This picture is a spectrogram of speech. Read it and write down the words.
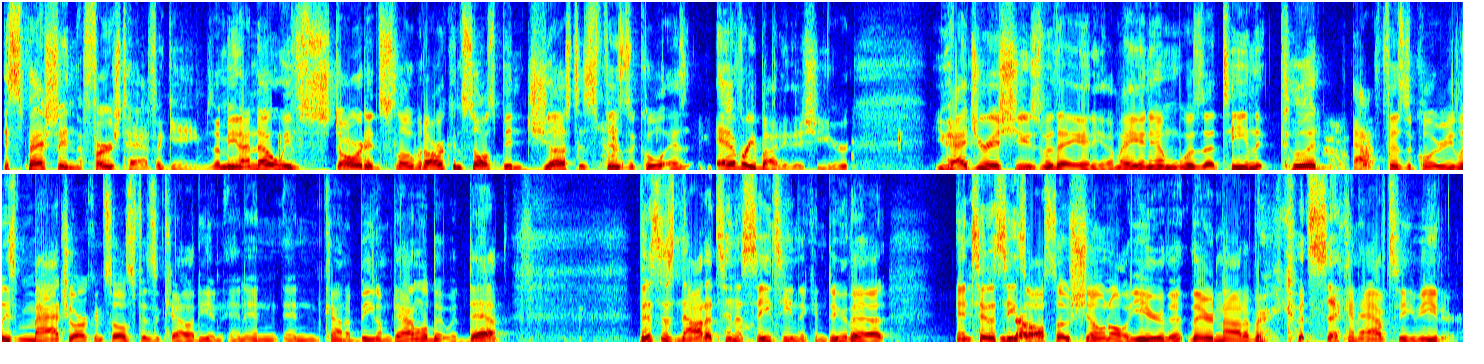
especially in the first half of games. I mean, I know we've started slow, but Arkansas has been just as physical as everybody this year. You had your issues with A and M. A and M was a team that could out physical or at least match Arkansas's physicality and, and, and, and kind of beat them down a little bit with depth. This is not a Tennessee team that can do that. And Tennessee's no. also shown all year that they're not a very good second half team either.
